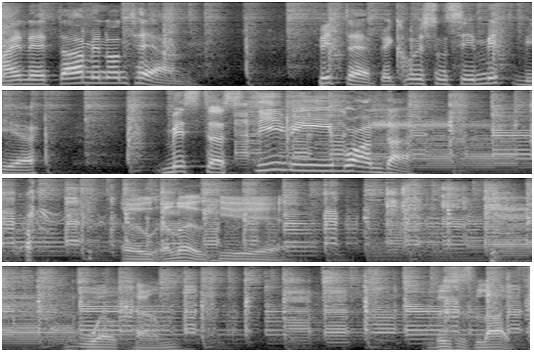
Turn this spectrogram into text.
Meine Damen und Herren, bitte begrüßen Sie mit mir Mr. Stevie Wonder. Oh, hello here. Welcome. This is life.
